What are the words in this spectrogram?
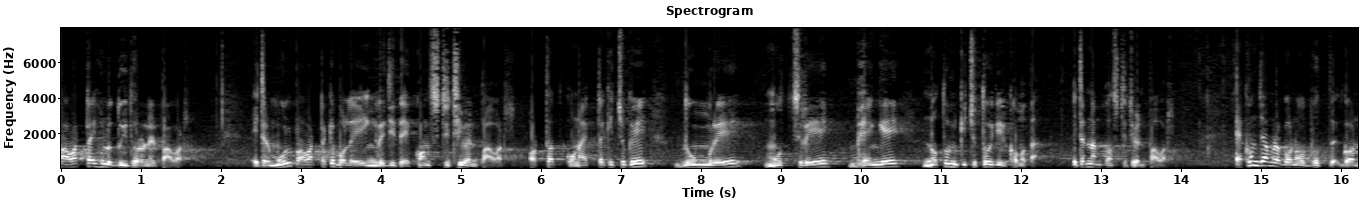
পাওয়ারটাই হলো দুই ধরনের পাওয়ার। এটার মূল পাওয়ারটাকে বলে ইংরেজিতে কনস্টিটিউয়েন্ট পাওয়ার অর্থাৎ কোন একটা কিছুকে দুমড়ে, মুচড়ে, ভেঙে নতুন কিছু তৈরির ক্ষমতা। এটার নাম কনস্টিটিউয়েন্ট পাওয়ার এখন যে আমরা গণ গণ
